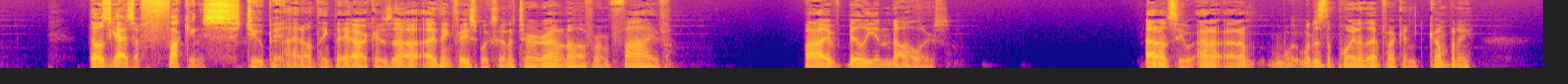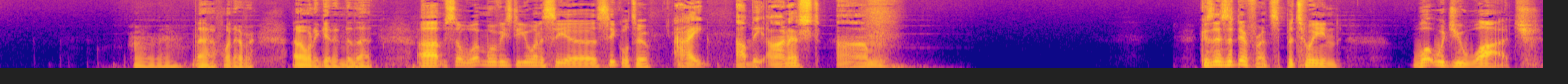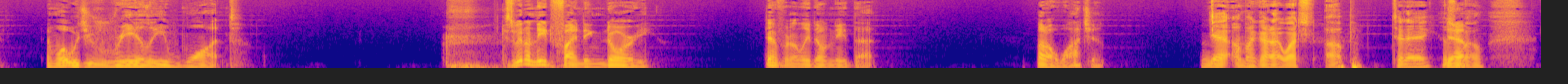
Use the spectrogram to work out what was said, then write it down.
Those guys are fucking stupid. I don't think they are because uh, I think Facebook's going to turn around and offer them five, five billion dollars. I don't see. I don't. I don't. What, what is the point of that fucking company? I don't know. Nah, whatever. I don't want to get into that. Um, so, what movies do you want to see a sequel to? I I'll be honest. Um, Because there's a difference between what would you watch and what would you really want. Because we don't need Finding Dory. Definitely don't need that. But I'll watch it. yeah. Oh my god, I watched Up today as Yeah. well.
